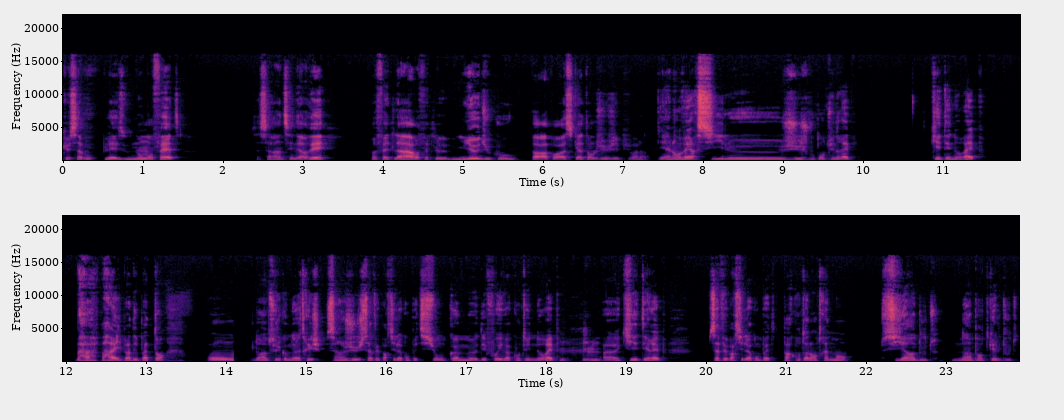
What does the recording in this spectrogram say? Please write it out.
que ça vous plaise ou non en fait, ça sert à rien de s'énerver. Refaites-la, refaites-le mieux du coup par rapport à ce qu'attend le juge et puis voilà. Et à l'envers, si le juge vous compte une rep qui était nos reps, bah pareil, perdez pas de temps. On, dans l'absolu comme dans la triche, c'est un juge, ça fait partie de la compétition, comme euh, des fois il va compter une no rep euh, qui était rep, ça fait partie de la compète. Par contre à l'entraînement, s'il y a un doute, n'importe quel doute,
